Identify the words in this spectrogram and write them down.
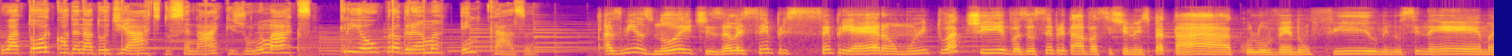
o ator e coordenador de artes do SENAC, Júnior Marques, criou o programa Em Casa as minhas noites, elas sempre, sempre eram muito ativas. Eu sempre estava assistindo um espetáculo, vendo um filme no cinema,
